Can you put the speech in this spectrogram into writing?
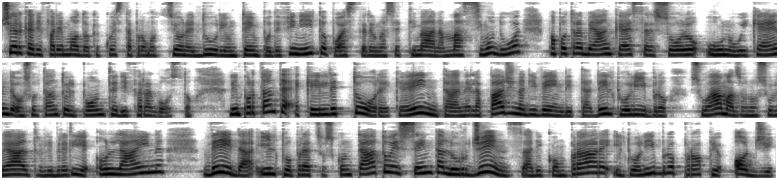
Cerca di fare in modo che questa promozione duri un tempo definito, può essere una settimana, massimo due, ma potrebbe anche essere solo un weekend o soltanto il ponte di Ferragosto. L'importante è che il lettore che entra nella pagina di vendita del tuo libro su Amazon o sulle altre librerie online veda il tuo prezzo scontato e senta l'urgenza di comprare il tuo libro proprio oggi.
